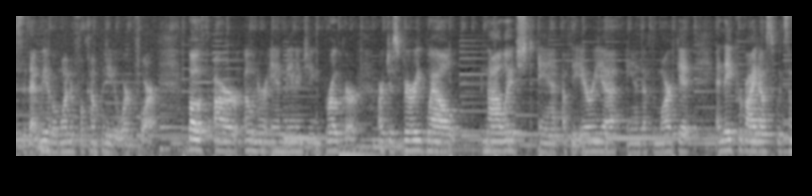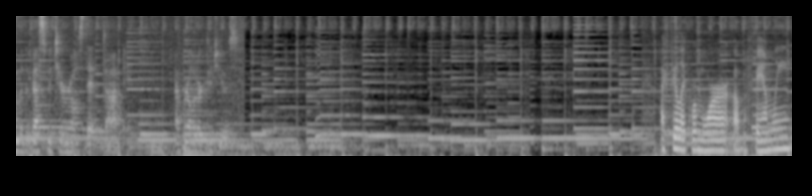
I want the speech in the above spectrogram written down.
So that we have a wonderful company to work for. Both our owner and managing broker are just very well knowledged and of the area and of the market and they provide us with some of the best materials that uh, a realtor could use. I feel like we're more of a family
